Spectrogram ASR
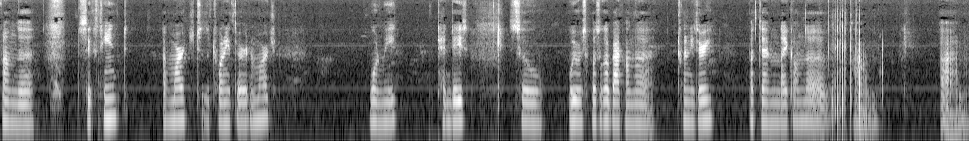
from the 16th of March to the 23rd of March one week, 10 days. So we were supposed to go back on the 23, but then like on the um um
